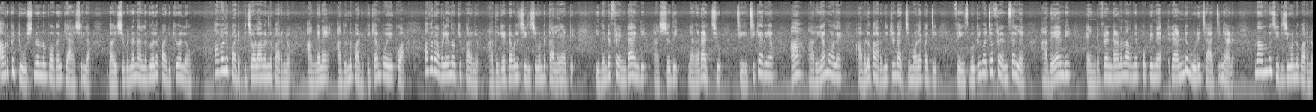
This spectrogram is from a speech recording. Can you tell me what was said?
അവർക്ക് ട്യൂഷനൊന്നും പോകാൻ ക്യാഷില്ല വൈശു പിന്നെ നല്ലതുപോലെ പഠിക്കുമല്ലോ അവൾ പഠിപ്പിച്ചോളാമെന്ന് പറഞ്ഞു. അങ്ങനെ അതൊന്ന് പഠിപ്പിക്കാൻ പോയേക്കുക അവർ അവളെ നോക്കി പറഞ്ഞു. അത് കേട്ട് അവൾ ചിരിച്ചുകൊണ്ട് തലയാട്ടി. ഇതെന്റെ ഫ്രണ്ടാ ആന്റി. അശ്വതി. ഞങ്ങളുടെ അച്ചു. ചേച്ചിക്കറിയാം. ആ അറിയാം മോളെ. അവൾ പറഞ്ഞിട്ടുണ്ട് അച്ചുമോളെ പറ്റി. ഫേസ്ബുക്കിൽ മറ്റോ ഫ്രണ്ട്സ് അല്ലേ? അതെ ആന്റി. എന്റെ ഫ്രണ്ടാണെന്ന് അറിഞ്ഞപ്പോൾ പിന്നെ രണ്ടും കൂടി ചാറ്റിങ്ങാണ് നന്ദു ചിരിച്ചുകൊണ്ട് പറഞ്ഞു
